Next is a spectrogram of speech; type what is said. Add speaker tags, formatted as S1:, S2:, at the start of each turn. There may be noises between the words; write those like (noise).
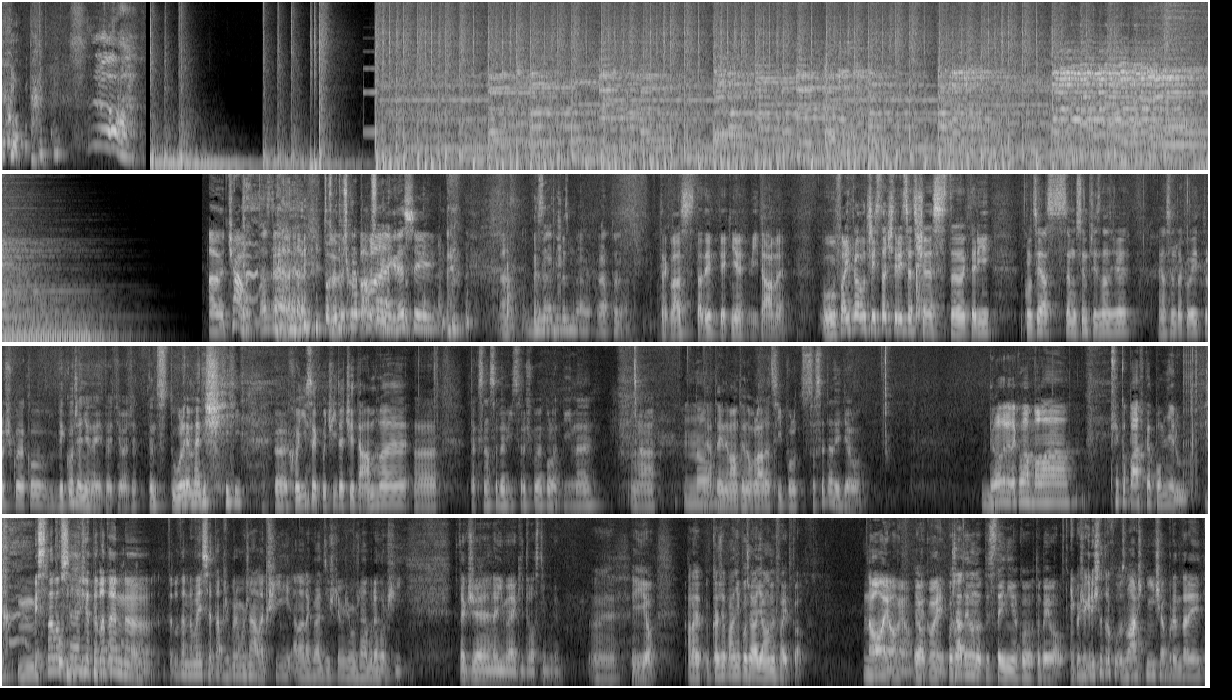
S1: Ucho.
S2: Uh, čau.
S1: To jsme trošku
S2: Pavle,
S1: nepomysleli.
S2: kde jsi?
S3: Bezradný bez moderátora.
S4: Tak vás tady pěkně vítáme. U Fight Clubu 346, který, kluci, já se musím přiznat, že já jsem takový trošku jako vykořeněný teď, jo, že ten stůl je menší, (laughs) chodí se k počítači tamhle, tak se na sebe víc trošku jako lepíme. A
S2: No,
S4: já tady nemám ten ovládací pult. Co se tady dělo?
S2: byla tady taková malá překopávka poměrů. Myslelo se, že tenhle ten, tenhle ten nový setup, že bude možná lepší, ale nakonec zjišťujeme, že možná bude horší. Takže nevíme, jaký to vlastně bude.
S4: Eh, jo, ale každopádně pořád děláme Fight Club.
S2: No jo, jo.
S4: Jo,
S2: Takový,
S4: pořád je to stejný, jako to bývalo.
S2: Jakože když to trochu ozvláštníš a budeme tady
